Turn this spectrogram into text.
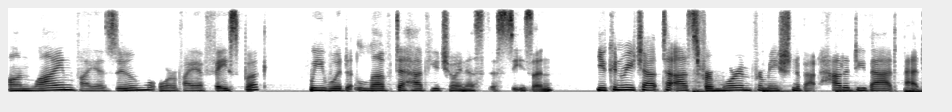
online via Zoom or via Facebook. We would love to have you join us this season. You can reach out to us for more information about how to do that at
